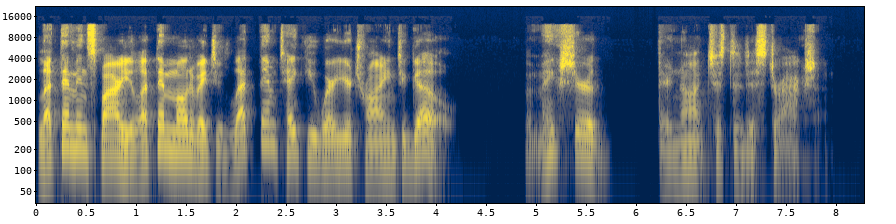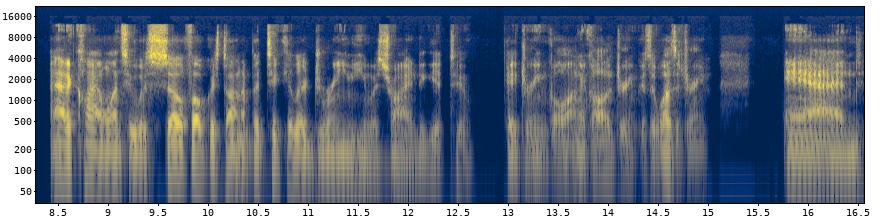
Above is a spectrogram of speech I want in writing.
Let them inspire you, let them motivate you, let them take you where you're trying to go. But make sure they're not just a distraction. I had a client once who was so focused on a particular dream he was trying to get to. Okay, dream goal. I'm going to call it a dream because it was a dream. And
